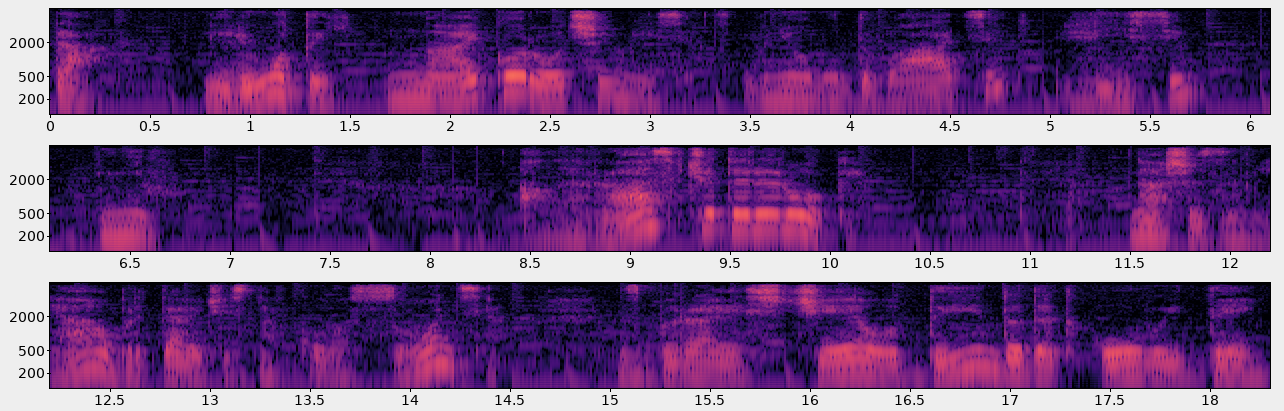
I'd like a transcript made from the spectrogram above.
Так, лютий найкоротший місяць. В ньому 28 днів. Але раз в 4 роки наша Земля, обертаючись навколо Сонця, збирає ще один додатковий день.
